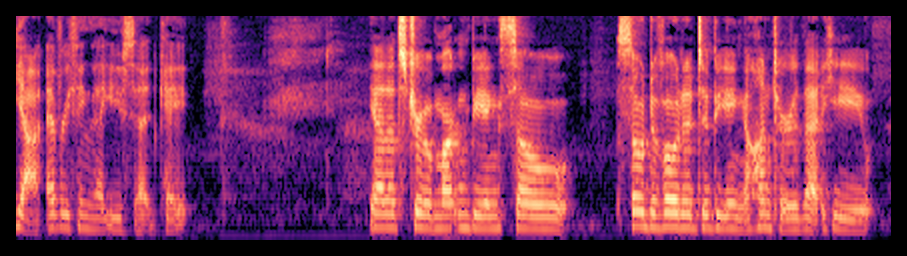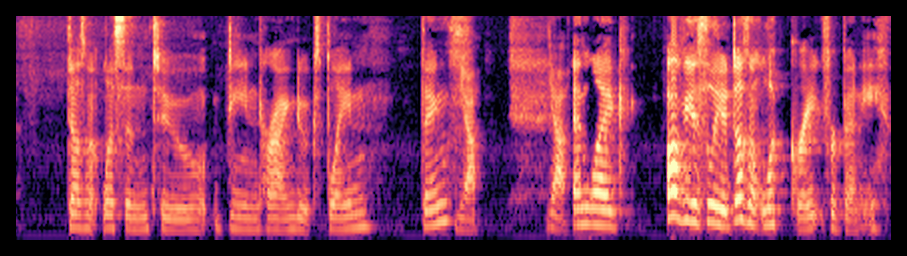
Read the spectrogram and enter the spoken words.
yeah, everything that you said, Kate. Yeah, that's true. Martin being so so devoted to being a hunter that he doesn't listen to Dean trying to explain things. Yeah. Yeah. And like obviously it doesn't look great for Benny.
